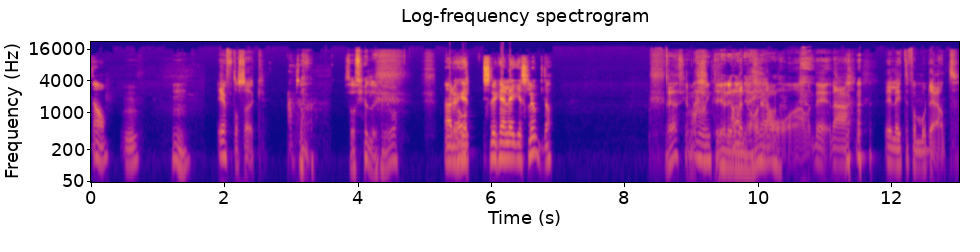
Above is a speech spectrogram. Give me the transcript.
Ja. Mm. Eftersök. Så skulle det kunna vara. ja, du, Ja. Kan, så du kan lägga slugg då? Det ska man nog inte göra Ja, redan men, jag har det. ja, Ja. ja, men det, nej, det är lite för modernt.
